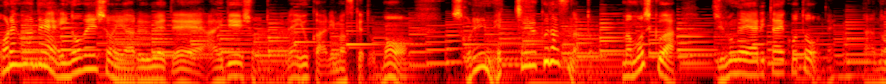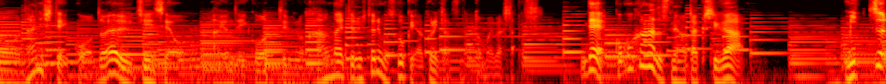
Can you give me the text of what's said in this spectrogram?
これはね、イノベーションやる上で、アイデーションとかね、よくありますけども、それにめっちゃ役立つなと。まあもしくは自分がやりたいことをね、の、何していこう、どういう人生を歩んでいこうっていうのを考えてる人にもすごく役に立つなと思いました。で、ここからですね、私が3つ、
